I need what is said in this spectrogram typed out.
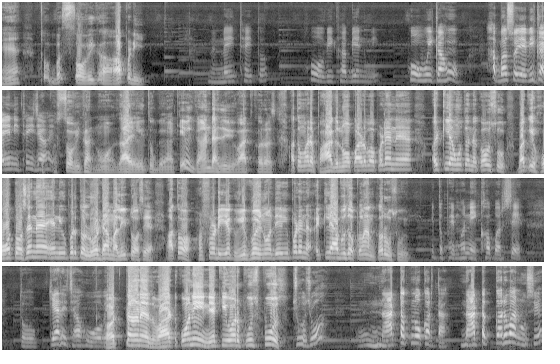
હે તો બસો વીઘા આપણી નહીં થાય તો હો વીઘા બેનની. હો વીઘા હું? હા બસો એ વીઘા એની થઈ જાય. બસો વીઘા નો જાય એટલે તું કેવી ગાંડા જેવી વાત કરસ. આ તો મારે ભાગ ન પાડવા પડે ને એટલે હું તને કહું છું બાકી હો તો છે ને એની ઉપર તો લોઢામાં લીટો છે. આ તો હસોડી એક વીઘોય ન દેવી પડે ને એટલે આ બધો પ્લાન કરું છું. એ તો ભાઈ મને ખબર છે. તો ક્યારે જાહું હવે? અટાણે જ વાટ કોની? નેકી ઓર પૂછ પૂછ જોજો નાટક નો કરતા. નાટક કરવાનું છે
